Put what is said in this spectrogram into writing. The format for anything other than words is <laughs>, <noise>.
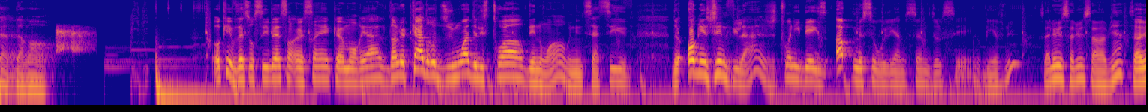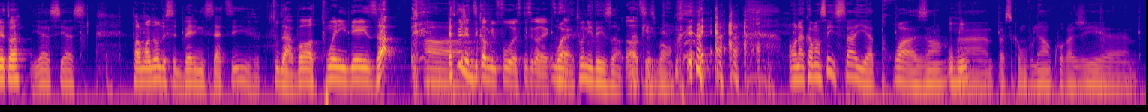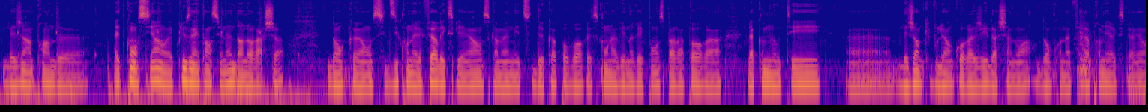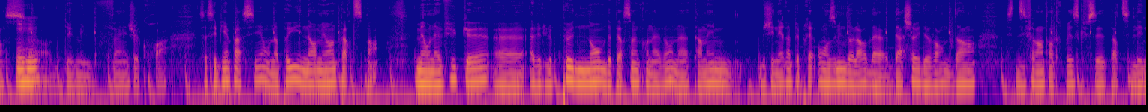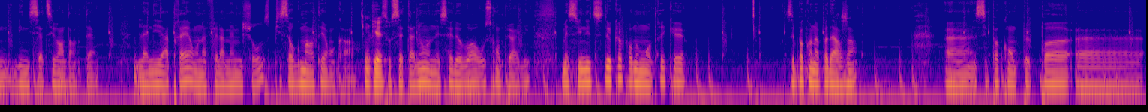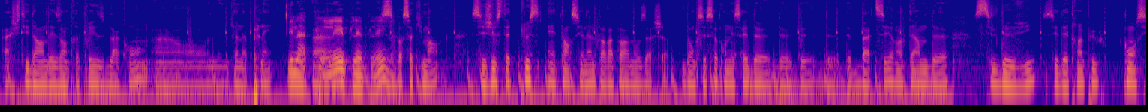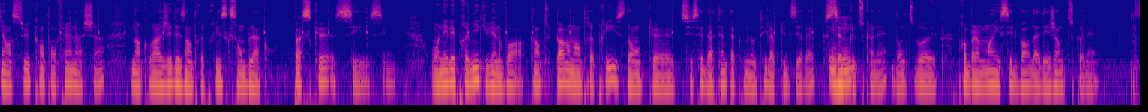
Chat d'amour. Ok, vous êtes sur CBL 101.5 Montréal. Dans le cadre du mois de l'histoire des Noirs, une initiative de Origin Village, 20 Days Up, Mr. Williamson Dulce, bienvenue. Salut, salut, ça va bien? Ça va bien toi? Yes, yes. Parle-moi donc de cette belle initiative. Tout d'abord, 20 Days Up. Ah. Est-ce que je dis comme il faut? Est-ce que c'est correct? Ouais, ça? 20 Days Up. Ok. C'est bon. <laughs> <laughs> on a commencé ça il y a trois ans Mhm. euh, parce qu'on voulait encourager euh, les gens à prendre, euh, être conscients et plus intentionnels dans leur achat. Donc, on s'est dit qu'on allait faire l'expérience comme une étude de cas pour voir est-ce qu'on avait une réponse par rapport à la communauté, les gens qui voulaient encourager l'achat noir. Donc, on a fait la première expérience Mhm. en 2020, je crois. Ça s'est bien passé. On n'a pas eu énormément de participants, mais on a vu que euh, avec le peu de nombre de personnes qu'on avait, on a quand même généré à peu près 11 000 dollars d'a- d'achat et de vente dans différentes entreprises qui faisaient partie de l'in- l'initiative en tant que telle. L'année après, on a fait la même chose, puis ça a augmenté encore. Ok. Sur cette année, on essaie de voir où est-ce qu'on peut aller. Mais c'est une étude de cas pour nous montrer que c'est pas qu'on n'a pas d'argent. Euh, c'est pas qu'on peut pas euh, acheter dans des entreprises black owned. Euh, Il y en a plein. Il y en a plein, plein, plein. C'est pas ça qui manque. C'est juste être plus intentionnel par rapport à nos achats. Donc, c'est ça qu'on essaie de, de, de, de, de bâtir en termes de style de vie. C'est d'être un peu consciencieux quand on fait un achat, d'encourager des entreprises qui sont black owned. Parce que c'est, c'est, on est les premiers qui viennent voir. Quand tu pars en entreprise, donc euh, tu essaies d'atteindre ta communauté la plus directe, celle Mhm. que tu connais. Donc, tu vas probablement essayer de vendre à des gens que tu connais,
